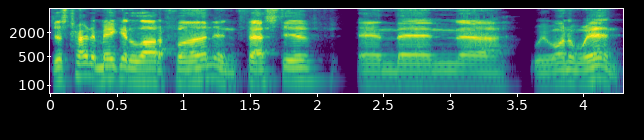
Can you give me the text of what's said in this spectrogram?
just try to make it a lot of fun and festive, and then uh, we want to win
